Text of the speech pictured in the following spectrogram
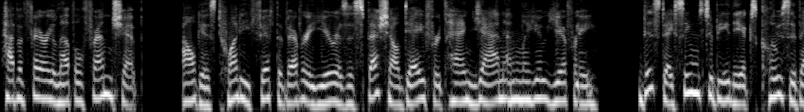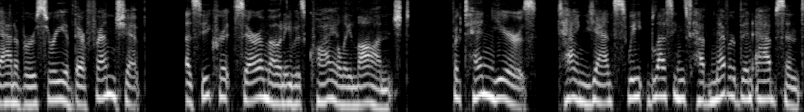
have a fairy-level friendship. August 25th of every year is a special day for Tang Yan and Liu Yifei. This day seems to be the exclusive anniversary of their friendship. A secret ceremony was quietly launched. For 10 years, Tang Yan's sweet blessings have never been absent.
